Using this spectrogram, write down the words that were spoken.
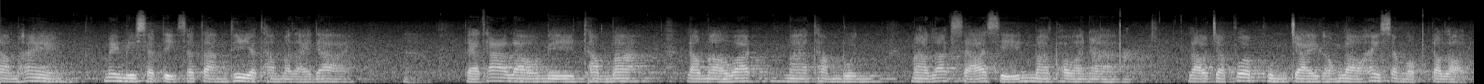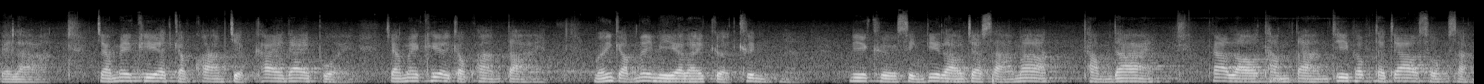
ทำให้ไม่มีสติสตังที่จะทำอะไรได้ แต่ถ้าเรามีธรรมะ เรามาวัดมาทำบุญ มารักษาศีลมาภาวนา เราจะควบคุมใจของเราให้สงบตลอดเวลา จะไม่เครียดกับความเจ็บไข้ได้ป่วย จะไม่เครียดกับความตาย เหมือนกับไม่มีอะไรเกิดขึ้น นี่คือสิ่งที่เราจะสามารถทำได้ ถ้าเราทำตามที่พระพุทธเจ้าทรงสั่ง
